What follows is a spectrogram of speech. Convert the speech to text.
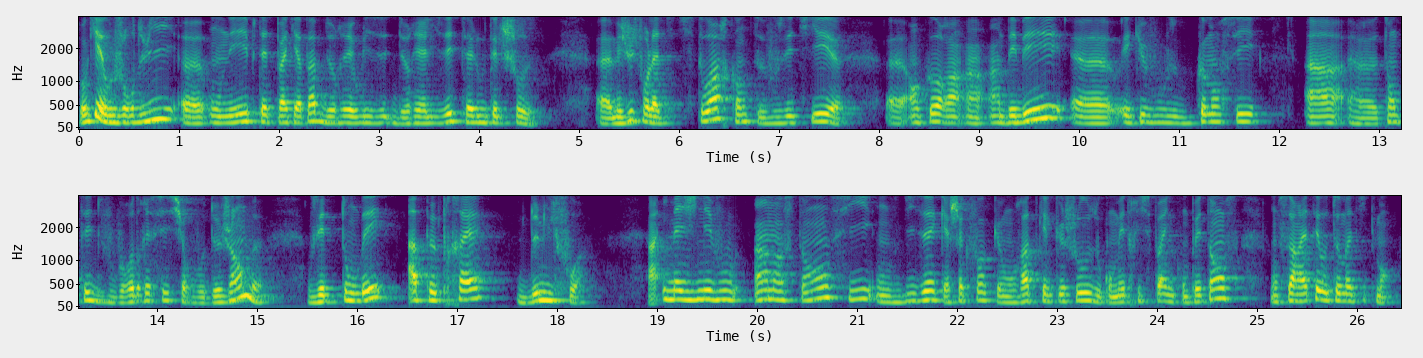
Ok, aujourd'hui, euh, on n'est peut-être pas capable de réaliser, telle ou telle chose. Euh, mais juste pour la petite histoire, quand vous étiez euh, encore un, bébé et que vous commencez à tenter de vous redresser sur vos deux jambes, vous êtes tombé à peu près 2000 fois. Alors imaginez-vous un instant si on se disait qu'à chaque fois qu'on rate quelque chose ou qu'on maîtrise pas une compétence, on s'arrêtait automatiquement.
